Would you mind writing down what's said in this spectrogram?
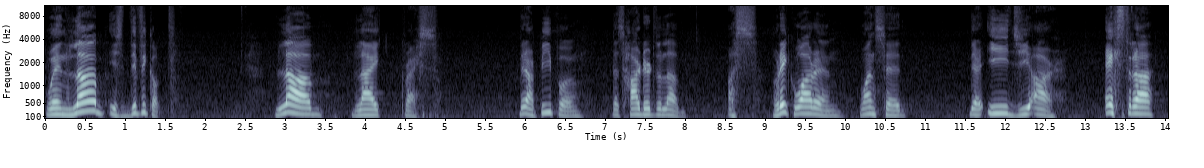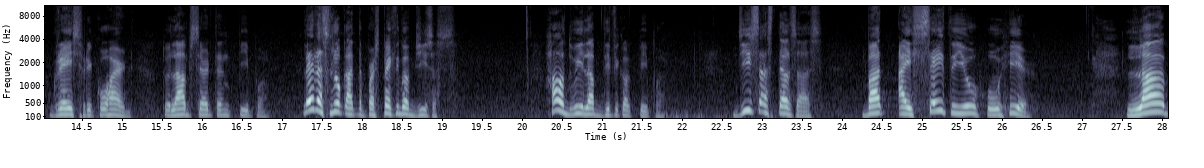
when love is difficult. Love like Christ. There are people that's harder to love. As Rick Warren once said, they're EGR, extra grace required to love certain people. Let us look at the perspective of Jesus. How do we love difficult people? Jesus tells us, But I say to you who hear, love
